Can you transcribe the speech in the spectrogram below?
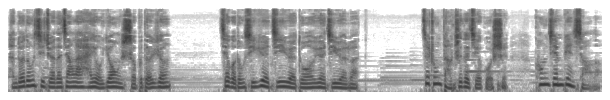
很多东西觉得将来还有用，舍不得扔，结果东西越积越多，越积越乱，最终导致的结果是空间变小了，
